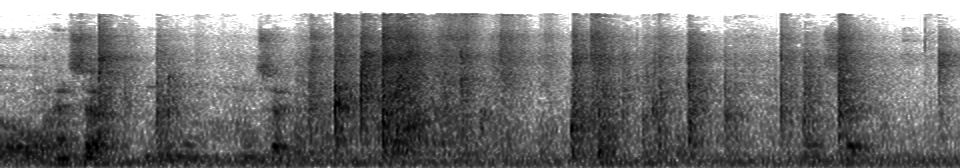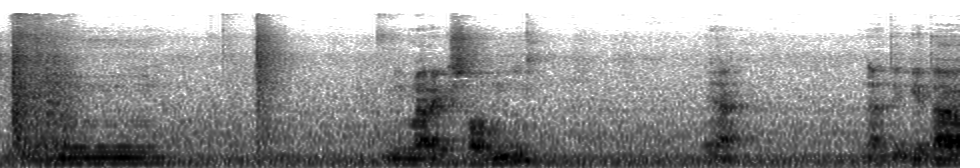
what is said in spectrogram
oh handset. Ini handset. Handset. Ini ini merek Sony. Ya nanti kita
